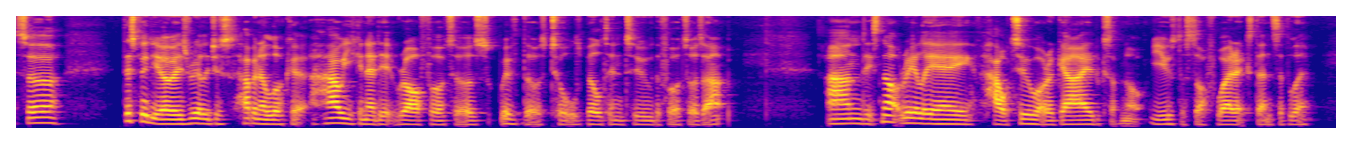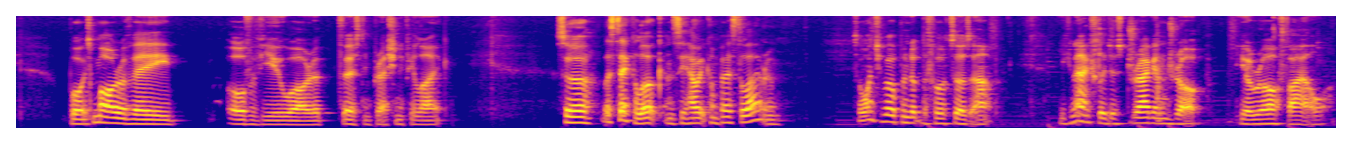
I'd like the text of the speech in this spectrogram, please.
So this video is really just having a look at how you can edit raw photos with those tools built into the Photos app. And it's not really a how-to or a guide because I've not used the software extensively, but it's more of a overview or a first impression if you like. So let's take a look and see how it compares to Lightroom. So once you've opened up the Photos app, you can actually just drag and drop your raw file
